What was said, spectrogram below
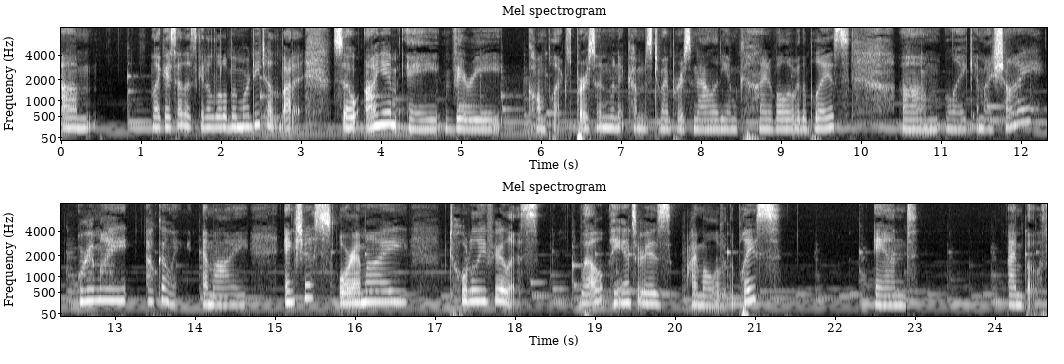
um like I said, let's get a little bit more detailed about it. So, I am a very complex person when it comes to my personality. I'm kind of all over the place. Um, like, am I shy or am I outgoing? Am I anxious or am I totally fearless? Well, the answer is I'm all over the place and I'm both.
